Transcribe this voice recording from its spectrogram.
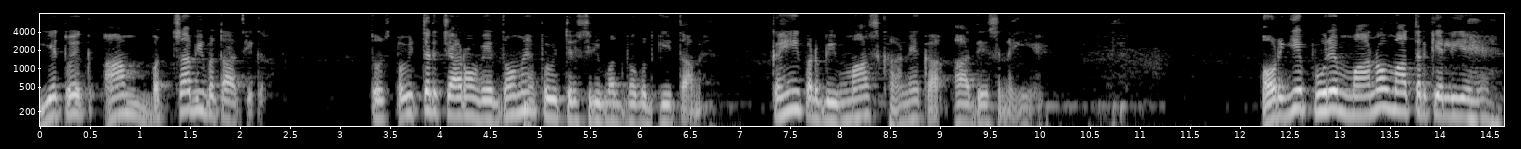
ये तो एक आम बच्चा भी बता देगा। तो पवित्र चारों वेदों में, पवित्र श्रीमद भगवद गीता में, कहीं पर भी मांस खाने का आदेश नहीं है। और ये पूरे मानव मात्र के लिए है।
